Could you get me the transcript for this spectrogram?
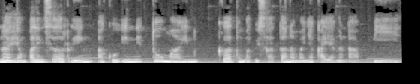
Nah yang paling sering aku ini tuh main ke tempat wisata namanya Kayangan Api.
